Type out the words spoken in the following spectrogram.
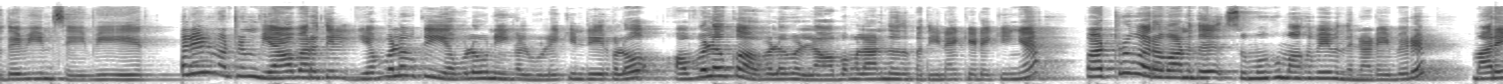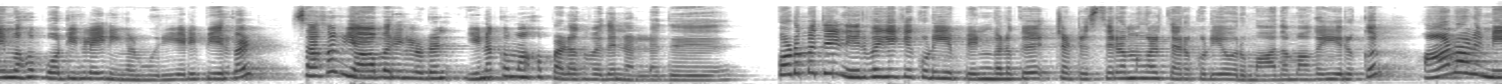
உதவியும் செய்வீர். தொழில் மற்றும் வியாபாரத்தில் எவ்வளவுக்கு எவ்வளவு நீங்கள் உழைக்கின்றீர்களோ அவ்வளவுக்கு அவ்வளவு லாபங்களானது வந்து பார்த்தீங்கன்னா கிடைக்குங்க. பற்று வரவானது சுமூகமாகவே வந்து நடைபெறும். மறைமுக போட்டிகளை நீங்கள் முறியடிப்பீர்கள். சக வியாபாரிகளுடன் இணக்கமாக பழகுவது நல்லது. குடும்பத்தை நிர்வகிக்கக்கூடிய பெண்களுக்கு சற்று சிரமங்கள் தரக்கூடிய ஒரு மாதமாக இருக்கும். ஆனாலுமே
